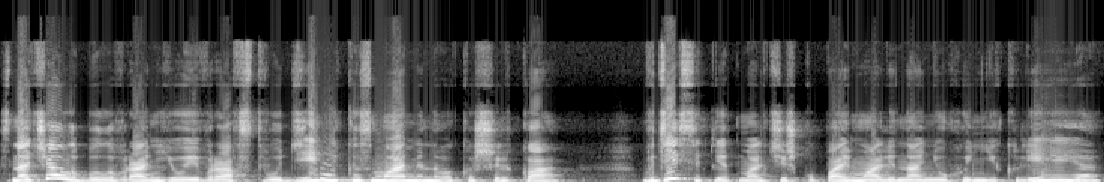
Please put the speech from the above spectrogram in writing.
Сначала было вранье и воровство денег из маминого кошелька. В 10 лет мальчишку поймали на нюханье клея.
